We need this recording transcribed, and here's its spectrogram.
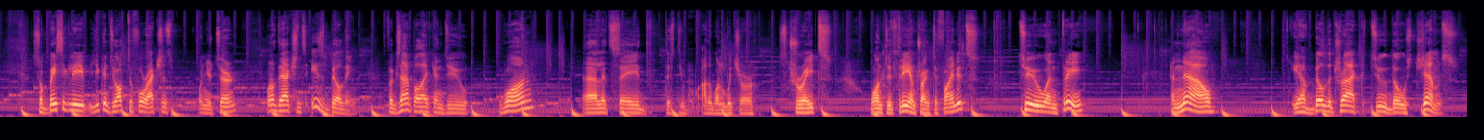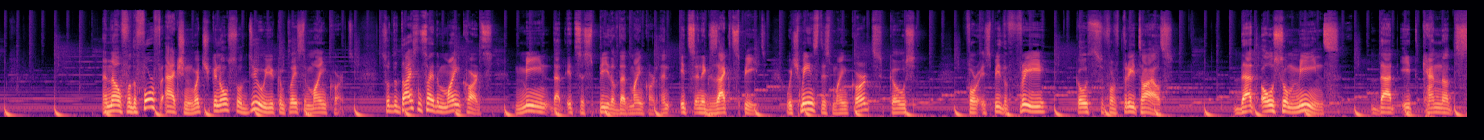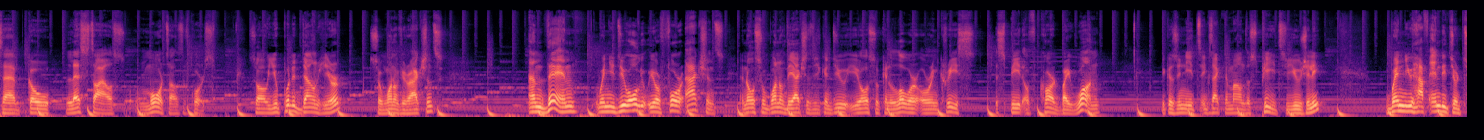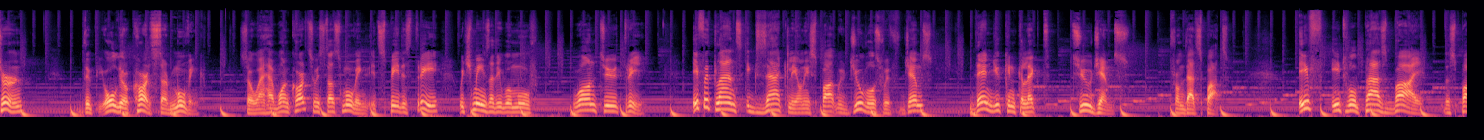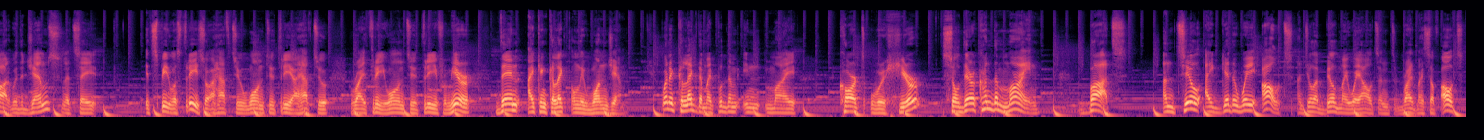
So basically, you can do up to four actions on your turn. One of the actions is building. For example, I can do one, uh, let's say this the other one which are straight, one, two, three, I'm trying to find it, two and three. And now you have built the track to those gems. And now for the fourth action, what you can also do, you can place the minecarts. So the dice inside the minecarts mean that it's a speed of that minecart and it's an exact speed, which means this minecart goes for a speed of 3 goes for 3 tiles. That also means that it cannot uh, go less tiles or more tiles of course. So you put it down here, so one of your actions. And then when you do all your four actions and also one of the actions you can do, you also can lower or increase the speed of card by one because you need exact amount of speed usually. When you have ended your turn, the, all your cards start moving. So I have one card, so it starts moving. Its speed is 3, which means that it will move one, two, three. If it lands exactly on a spot with jewels, with gems, then you can collect two gems from that spot. If it will pass by the spot with the gems, let's say its speed was 3, so I have to one, two, three. I have to write three, one, two, three from here, then I can collect only one gem. When I collect them, I put them in my cart over here. So they're kind of mine, but until I get a way out, until I build my way out and write myself out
